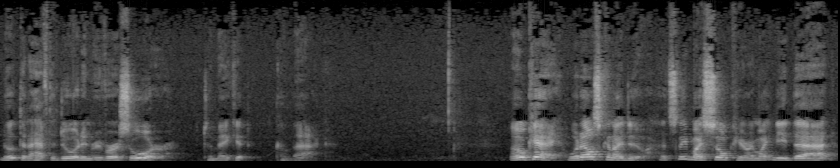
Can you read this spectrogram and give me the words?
Note that I have to do it in reverse order to make it come back. Okay, what else can I do? Let's leave my silk here. I might need that.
